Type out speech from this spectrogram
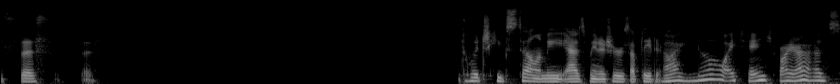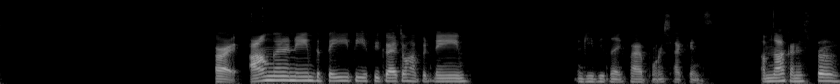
What's this? Twitch keeps telling me ads manager is updated. I know, I changed my ads. Alright, I'm gonna name the baby if you guys don't have a name. I'll give you like five more seconds. I'm not gonna say.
